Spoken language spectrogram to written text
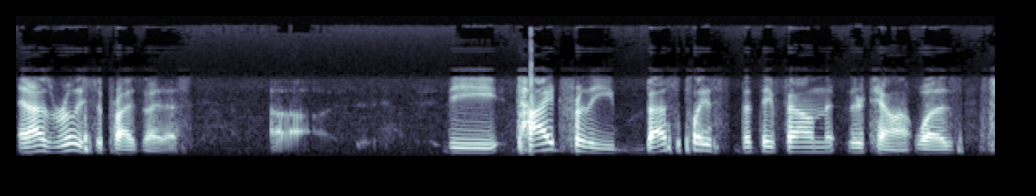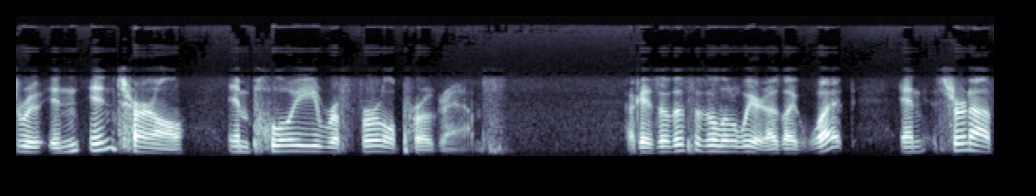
and I was really surprised by this. Uh, the tied for the best place that they found their talent was through in, internal employee referral programs. Okay, so this is a little weird. I was like, what? And sure enough,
